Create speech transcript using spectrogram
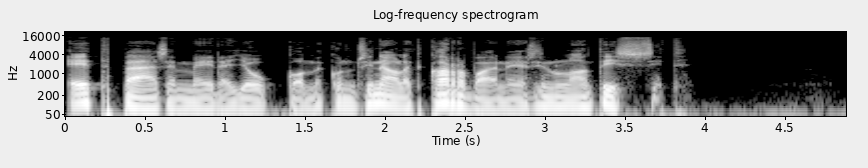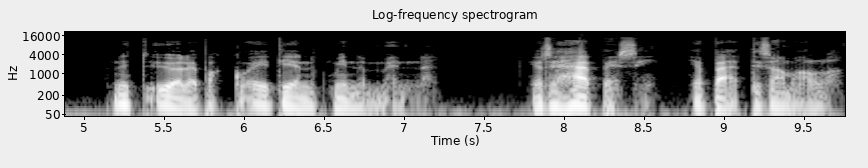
Et pääse meidän joukkoomme, kun sinä olet karvainen ja sinulla on tissit. Nyt yölepakko ei tiennyt minne mennä, ja se häpesi ja päätti samalla.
